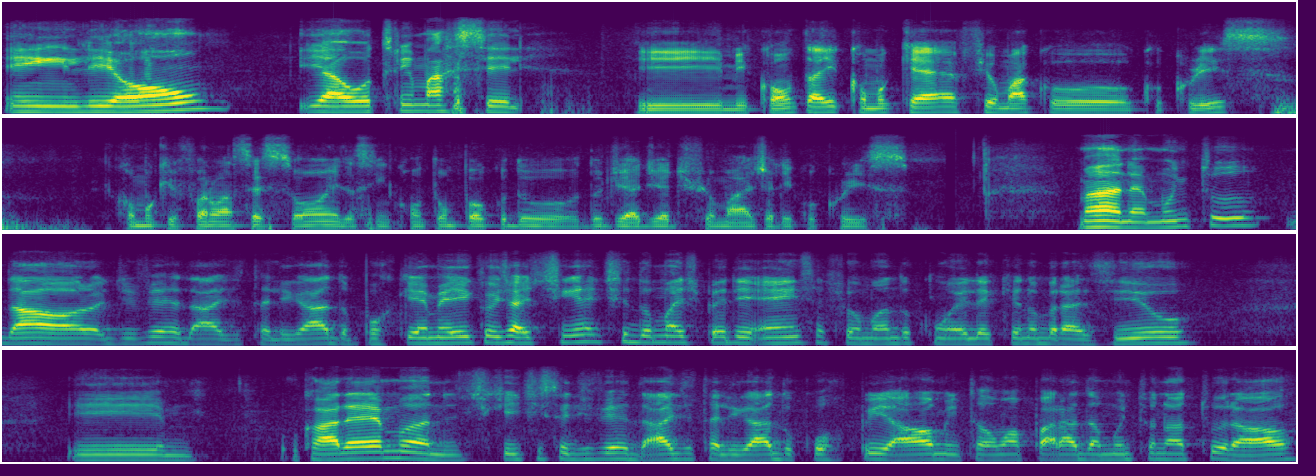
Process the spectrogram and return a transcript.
em Lyon e a outra em Marselha. E me conta aí como que é filmar com, com o Chris, como que foram as sessões, assim, conta um pouco do, do dia a dia de filmagem ali com o Chris. Mano, é muito da hora, de verdade, tá ligado? Porque meio que eu já tinha tido uma experiência filmando com ele aqui no Brasil. E o cara é, mano, skatista de verdade, tá ligado? Corpo e alma, então é uma parada muito natural.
